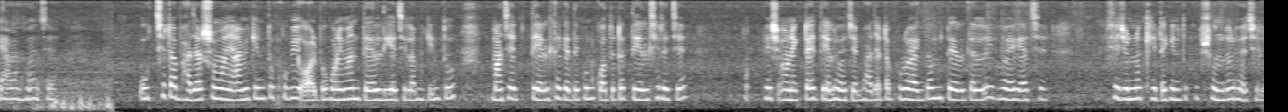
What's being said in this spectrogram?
কেমন হয়েছে। উচ্ছেটা ভাজার সময় আমি কিন্তু খুবই অল্প পরিমাণ তেল দিয়েছিলাম, কিন্তু মাছের তেল থেকে দেখুন কতটা তেল ছেড়েছে। বেশ অনেকটাই তেল হয়েছে, ভাজাটা পুরো একদম তেল তেলই হয়ে গেছে। সেজন্য খেতে কিন্তু খুব সুন্দর হয়েছিল।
